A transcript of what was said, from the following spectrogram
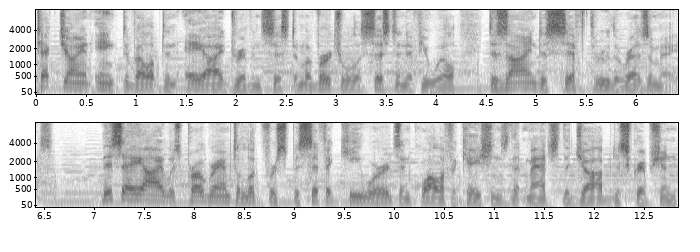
Tech Giant Inc. developed an AI-driven system, a virtual assistant if you will, designed to sift through the resumes. This AI was programmed to look for specific keywords and qualifications that matched the job description.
